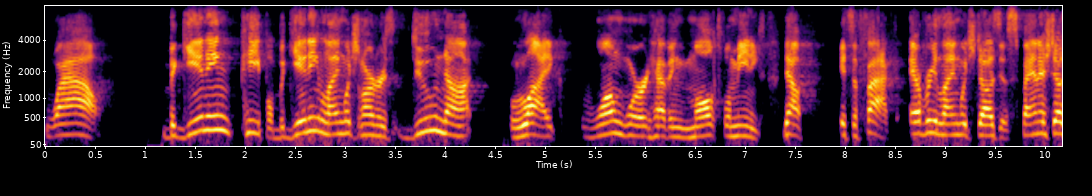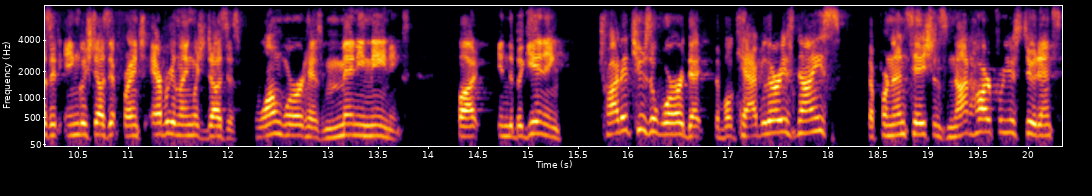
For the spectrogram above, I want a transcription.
Wow. Beginning people, beginning language learners do not like one word having multiple meanings. Now, it's a fact. Every language does this. Spanish does it, English does it, French, every language does this. One word has many meanings. But in the beginning, try to choose a word that the vocabulary is nice, the pronunciation is not hard for your students,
